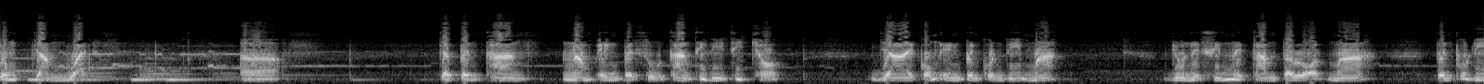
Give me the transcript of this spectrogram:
จงจำไว้จะเป็นทางนำเองไปสู่ทางที่ดีที่ชอบ ยายของเองเป็นคนดีมาก อยู่ในศีลในธรรมตลอดมา เป็นผู้ดี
